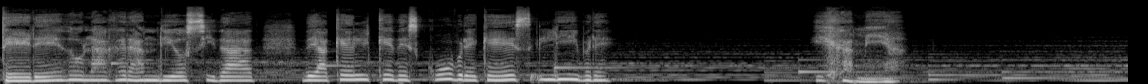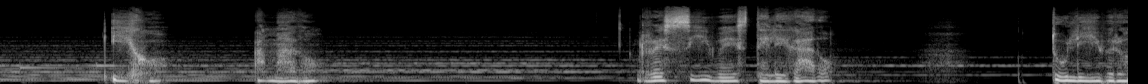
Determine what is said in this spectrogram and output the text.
Te heredo la grandiosidad de aquel que descubre que es libre. Hija mía, hijo amado. recibe este legado, tu libro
